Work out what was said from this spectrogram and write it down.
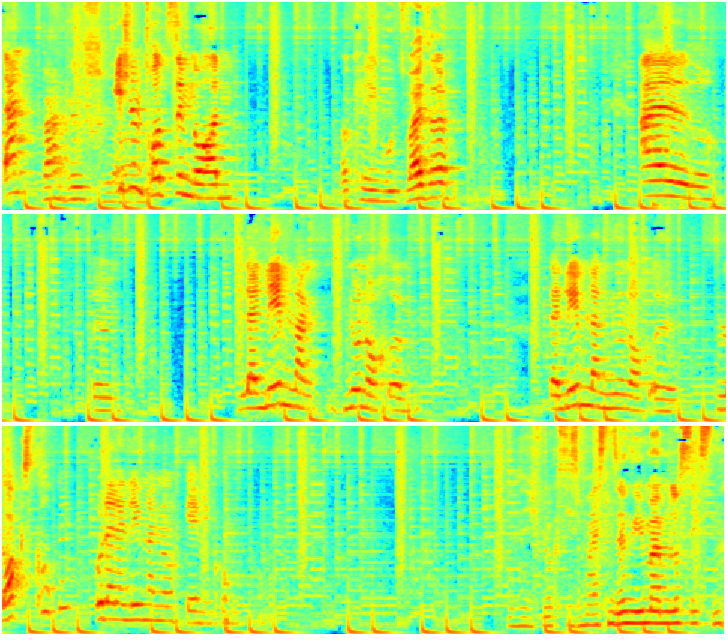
dann, Wackelschlag. ich nehme trotzdem Norden. Okay, gut, weiter. Also, ähm, dein Leben lang nur noch, ähm, dein Leben lang nur noch äh, Vlogs gucken oder dein Leben lang nur noch Gaming gucken? Ich vlogs die ist meistens irgendwie immer am lustigsten.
